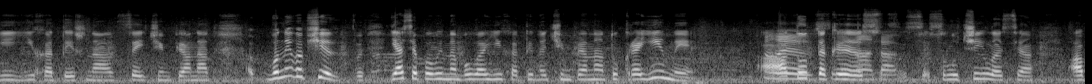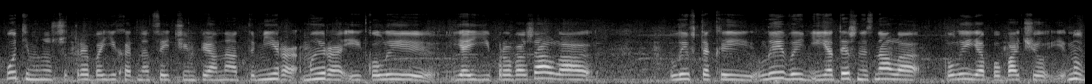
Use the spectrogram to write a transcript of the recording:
їй їхати ж на цей чемпіонат. Вони взагалі, Яся повинна була їхати на чемпіонат України, Але а тут таке так. случилося. А потім ну, що треба їхати на цей чемпіонат міра, мира. І коли я її проважала, лив такий ливень, і я теж не знала, коли я побачу, ну,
